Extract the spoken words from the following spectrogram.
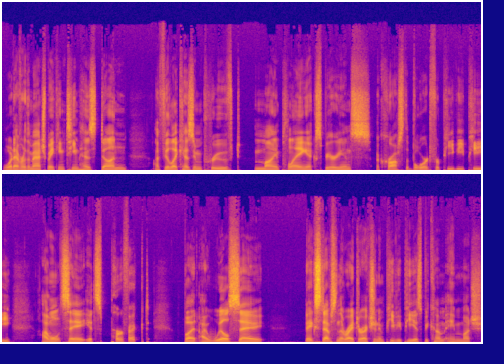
whatever the matchmaking team has done, I feel like has improved my playing experience across the board for PvP. I won't say it's perfect, but I will say big steps in the right direction and PvP has become a much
